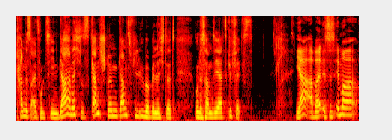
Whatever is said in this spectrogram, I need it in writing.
kann das iPhone 10 gar nicht. Das ist ganz schlimm, ganz viel überbelichtet. Und das haben sie jetzt gefixt. Ja, aber es ist immer,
